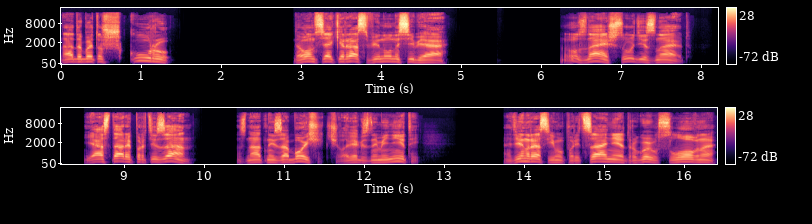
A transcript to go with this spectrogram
Надо бы эту шкуру да он всякий раз вину на себя. Ну, знаешь, судьи знают. Я старый партизан, знатный забойщик, человек знаменитый. Один раз ему порицание, другой условно,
